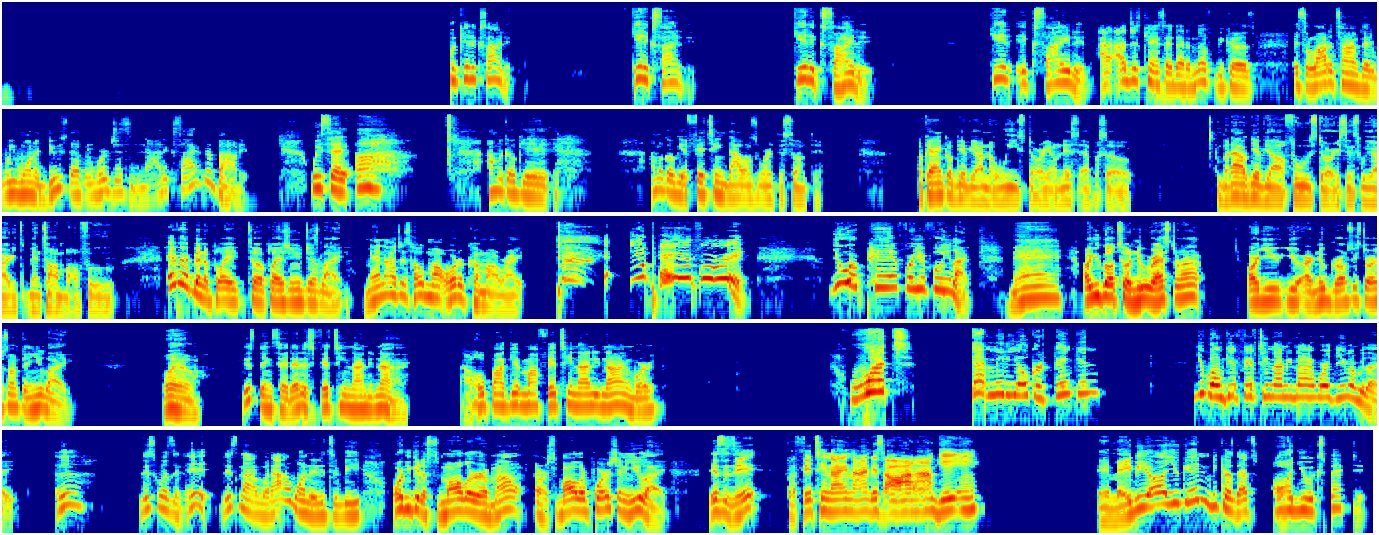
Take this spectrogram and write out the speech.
But get excited. Get excited. Get excited get excited. I, I just can't say that enough because it's a lot of times that we want to do stuff and we're just not excited about it. We say, oh, I'm gonna go get I'm gonna go get $15 worth of something. Okay, I ain't gonna give y'all no weed story on this episode, but I'll give y'all food story since we already been talking about food. Have you ever been to place to a place and you just like, man, I just hope my order come out right. you paying for it. You are paying for your food. You like, man, or you go to a new restaurant or you you are a new grocery store or something, you like, well, this thing say that is fifteen ninety nine. I hope I get my fifteen ninety nine worth. What? That mediocre thinking? You gonna get fifteen ninety nine worth? You're gonna be like, uh, this wasn't it. This not what I wanted it to be. Or you get a smaller amount or a smaller portion, and you like, this is it for fifteen ninety nine. That's all I'm getting. And maybe all you getting because that's all you expected.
